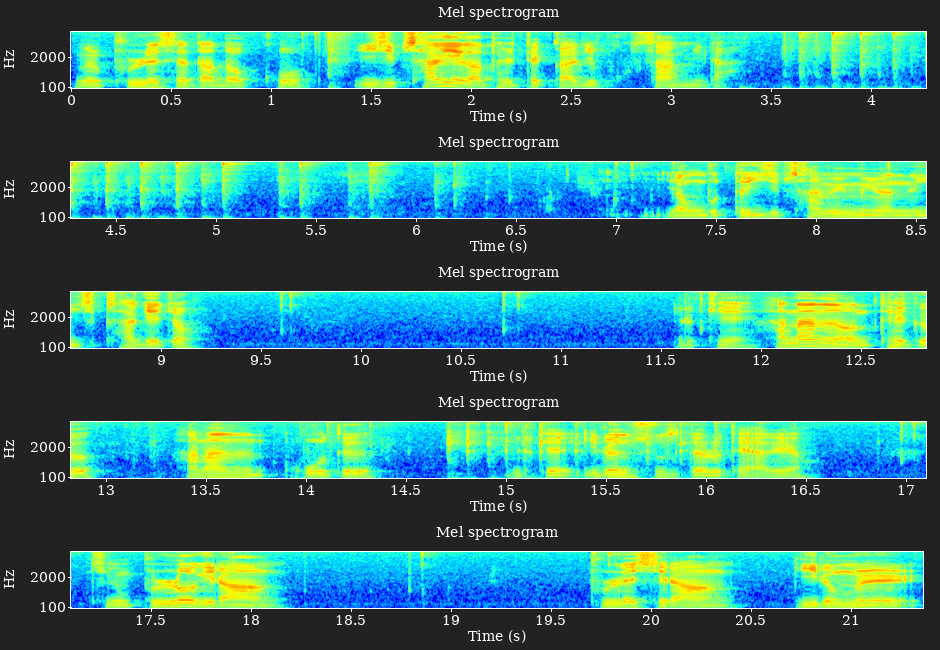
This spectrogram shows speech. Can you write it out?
이걸 블렛에다 넣고 24개가 될 때까지 복사합니다. 0부터 23이면 24개죠? 이렇게 하나는 언태그, 하나는 오드 이렇게 이런 순서대로 돼야 돼요. 지금 블럭이랑 블렛이랑 이름을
